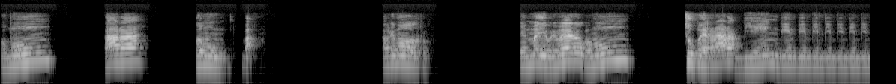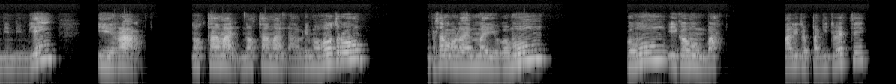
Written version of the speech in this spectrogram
Común. Cara. Común. Va. Abrimos otro. En medio primero. Común. Súper rara. Bien, bien, bien, bien, bien, bien, bien, bien, bien, bien, bien. y rara. No está mal, no está mal. Abrimos otro. Empezamos con la del medio. Común, común y común. Va. Malito el paquito este.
